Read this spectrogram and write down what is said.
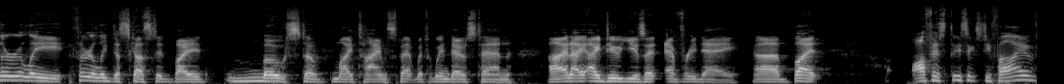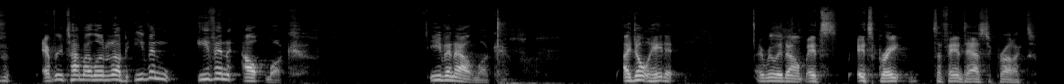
thoroughly, thoroughly disgusted by most of my time spent with Windows 10, uh, and I, I, do use it every day. Uh, but Office 365, every time I load it up, even even Outlook, even Outlook, I don't hate it. I really don't. It's it's great. It's a fantastic product.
